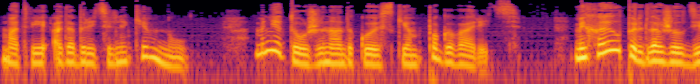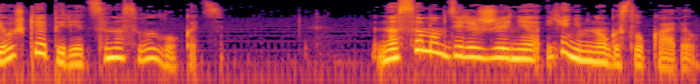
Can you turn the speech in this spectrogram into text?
Матвей одобрительно кивнул. Мне тоже надо кое с кем поговорить. Михаил предложил девушке опереться на свой локоть. На самом деле, Женя, я немного слукавил.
